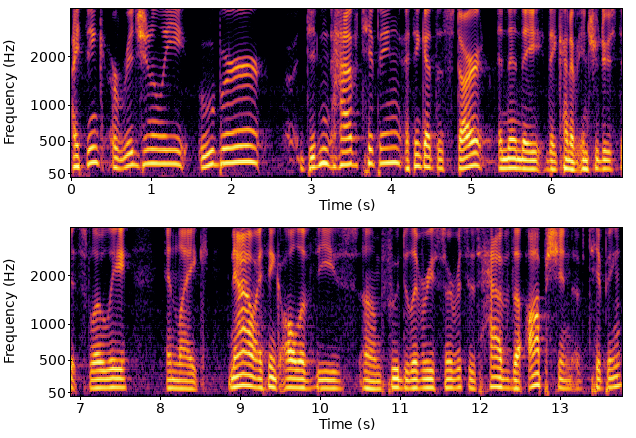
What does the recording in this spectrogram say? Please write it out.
I think originally Uber didn't have tipping. I think at the start, and then they they kind of introduced it slowly, and like now I think all of these um, food delivery services have the option of tipping,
